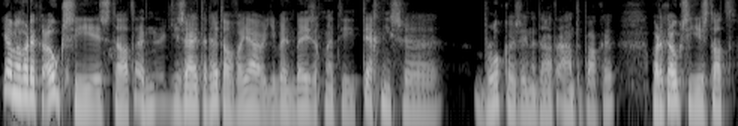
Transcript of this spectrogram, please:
ja, maar wat ik ook zie is dat, en je zei het er net al van ja, je bent bezig met die technische blokken inderdaad aan te pakken. Wat ik ook zie is dat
